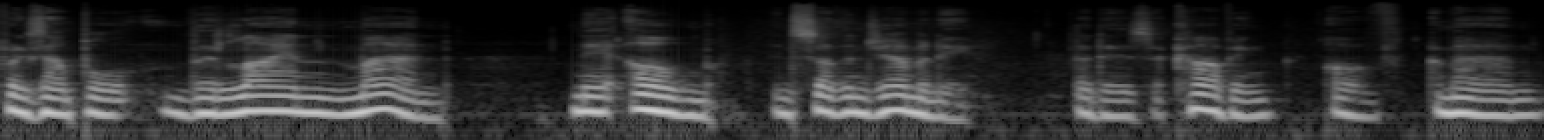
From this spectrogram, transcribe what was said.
For example, the Lion Man near Ulm in southern Germany, that is, a carving of a man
